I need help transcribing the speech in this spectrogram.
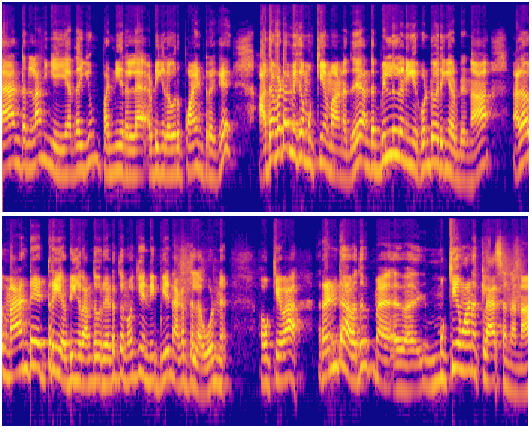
லேண்ட்லாம் நீங்கள் எதையும் பண்ணிடல அப்படிங்கிற ஒரு பாயிண்ட் இருக்குது அதை விட மிக முக்கியமானது அந்த பில்லில் நீங்கள் கொண்டு வரீங்க அப்படின்னா அதாவது மேண்டேட்ரி அப்படிங்கிற அந்த ஒரு இடத்த நோக்கி என்இபியை நகர்த்தலை. ஒன்று ஓகேவா ரெண்டாவது முக்கியமான கிளாஸ் என்னென்னா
